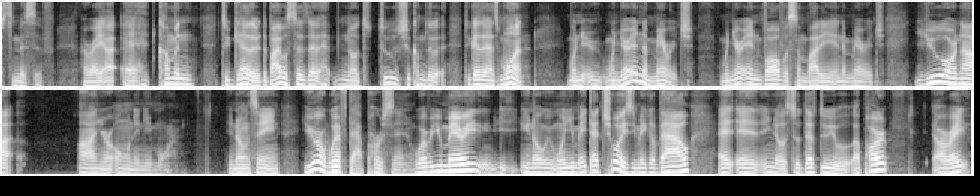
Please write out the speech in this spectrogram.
submissive all right, uh, uh, coming together. The Bible says that you know two should come to, together as one. When you when you're in the marriage, when you're involved with somebody in the marriage, you are not on your own anymore. You know what I'm saying? You're with that person. Whoever you marry, you, you know, when you make that choice, you make a vow, and, and you know, so death do you apart. All right.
